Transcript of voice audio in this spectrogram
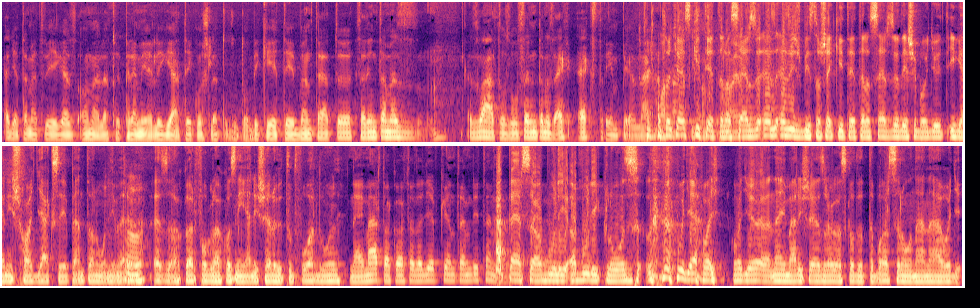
egyetemet végez, amellett, hogy Premier League játékos lett az utóbbi két évben. Tehát szerintem ez ez változó, szerintem ez ek- extrém példa. Hát, hogyha ez kitétel a szerző, ez, ez is biztos egy kitétel a szerződésében, hogy őt igenis hagyják szépen tanulni, mert ha. ezzel akar foglalkozni, ilyen is elő tud fordulni. Neymart akartad egyébként említeni? Hát persze a buli, a buli close, ugye, hogy, hogy Neymar is ehhez ragaszkodott a Barcelonánál, hogy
